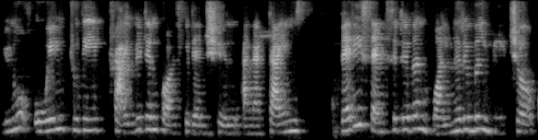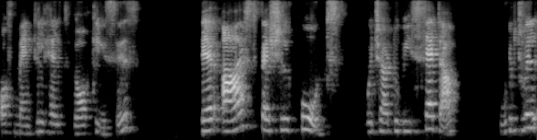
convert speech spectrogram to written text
you know, owing to the private and confidential and at times very sensitive and vulnerable nature of mental health law cases, there are special courts which are to be set up which will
